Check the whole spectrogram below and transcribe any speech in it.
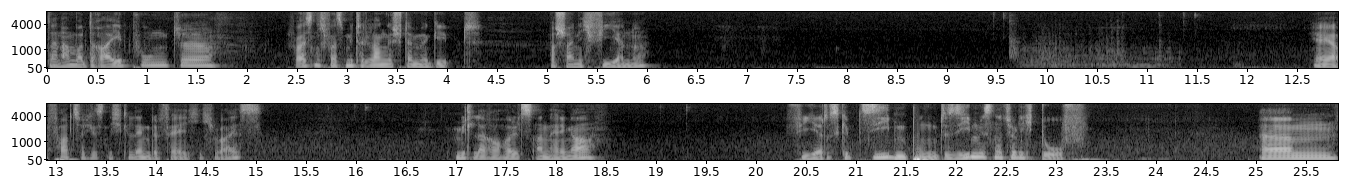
Dann haben wir drei Punkte. Ich weiß nicht, was mittellange Stämme gibt. Wahrscheinlich vier, ne? Ja, ja, Fahrzeug ist nicht geländefähig, ich weiß. Mittlerer Holzanhänger. 4. Das gibt 7 Punkte. 7 ist natürlich doof. Ähm,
